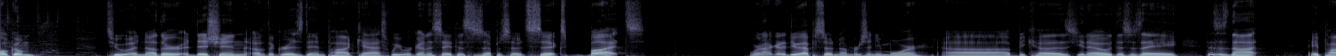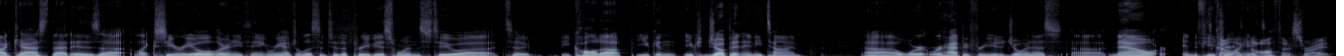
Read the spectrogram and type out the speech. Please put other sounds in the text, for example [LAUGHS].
Welcome to another edition of the Grizz Den podcast. We were going to say this is episode six, but we're not going to do episode numbers anymore uh, because you know this is a this is not a podcast that is uh, like serial or anything where you have to listen to the previous ones to uh, to be caught up. You can you can jump in anytime. Uh, we're we're happy for you to join us uh, now or in the future. Kind of like The. Office, right?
